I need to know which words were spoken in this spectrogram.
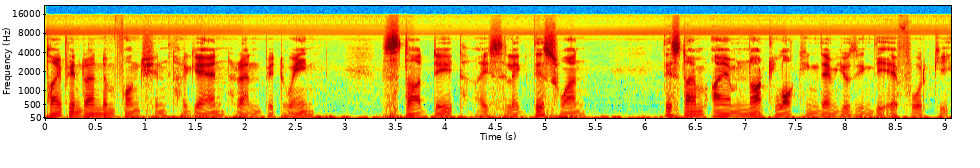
type in random function again rand between start date I select this one. This time I am not locking them using the F4 key.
